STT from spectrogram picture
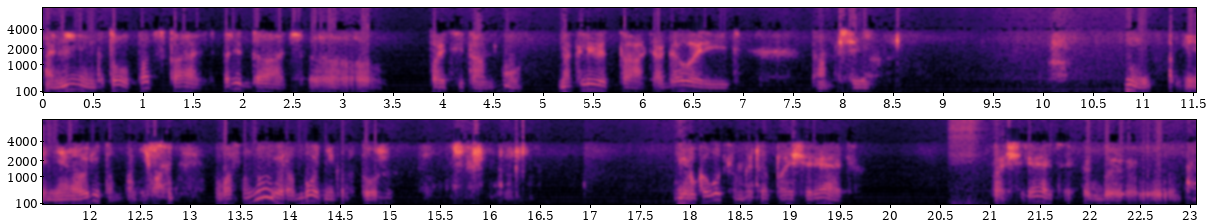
они готовы подставить, предать, э, пойти там, ну, наклеветать, оговорить, там всех. Ну, я не говорю там по ним, в основном и работников тоже. И руководством это поощряется. Поощряется, и как бы э,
